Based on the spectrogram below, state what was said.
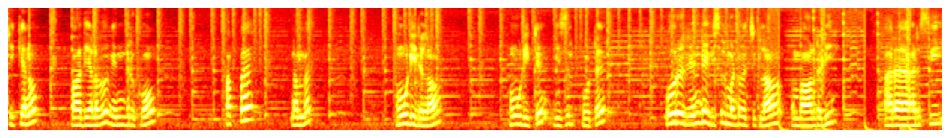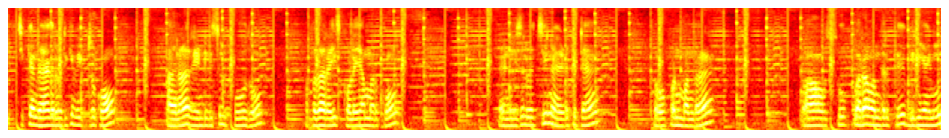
சிக்கனும் பாதி அளவு வெந்திருக்கும். அப்போ நம்ம மூடிடலாம். மூடிட்டு விசில் போட்டு ஒரு ரெண்டு விசில் மட்டும் வச்சுக்கலாம். நம்ம ஆல்ரெடி அரை அரிசி சிக்கன் வேகிற வரைக்கும் விட்டுருக்கோம். அதனால் ரெண்டு விசில் போதும். அப்போ தான் ரைஸ் குலையாமல் இருக்கும். ரெண்டு விசில் வச்சு நான் எடுத்துட்டேன். ஓப்பன் பண்ணுறேன் வா சூப்பராக வந்திருக்கு பிரியாணி.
